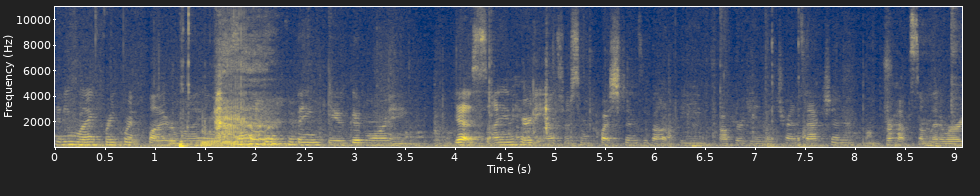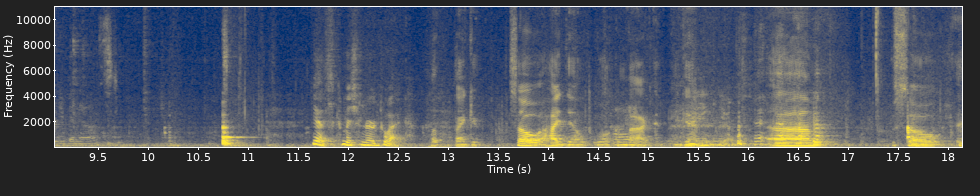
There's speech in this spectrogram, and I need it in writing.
Getting my frequent flyer miles. Thank you, good morning. Yes, I am here to answer some questions about the property and the transaction, perhaps some that have already been asked. Yes, Commissioner Douek. Oh, Thank you. So, hi Dale, welcome back again. Um, So, uh,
